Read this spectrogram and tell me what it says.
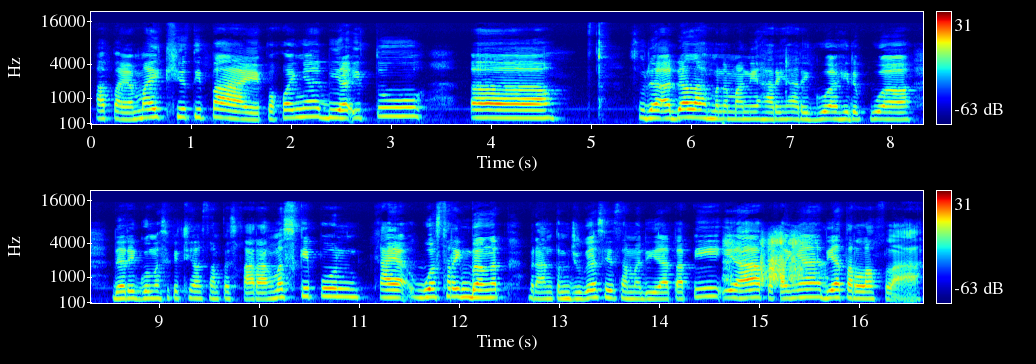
apa ya my cutie pie. Pokoknya dia itu uh, sudah adalah menemani hari-hari gue hidup gue dari gue masih kecil sampai sekarang. Meskipun kayak gue sering banget berantem juga sih sama dia tapi ya pokoknya dia terlove lah.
